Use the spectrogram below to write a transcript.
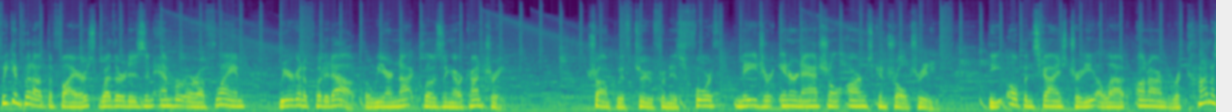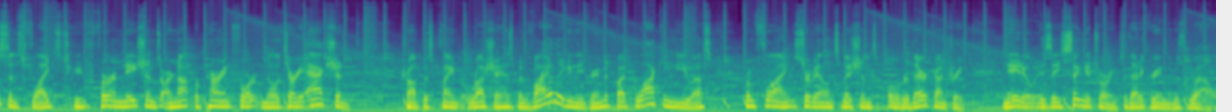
We can put out the fires, whether it is an ember or a flame. We are going to put it out, but we are not closing our country." Trump withdrew from his fourth major international arms control treaty. The Open Skies Treaty allowed unarmed reconnaissance flights to confirm nations are not preparing for military action. Trump has claimed Russia has been violating the agreement by blocking the U.S. from flying surveillance missions over their country. NATO is a signatory to that agreement as well.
